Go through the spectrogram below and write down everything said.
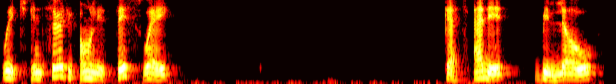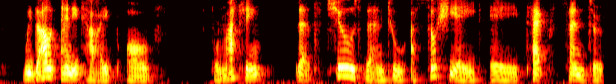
Which inserted only this way gets added below without any type of formatting. Let's choose then to associate a text center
